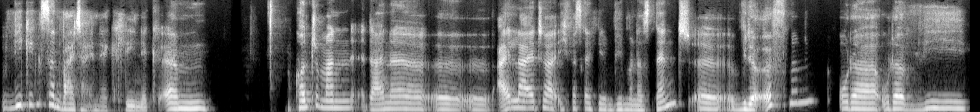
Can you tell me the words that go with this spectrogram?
wie ging es dann weiter in der Klinik? Ähm, konnte man deine äh, äh Eileiter, ich weiß gar nicht, wie, wie man das nennt, äh, wieder öffnen? Oder, oder wie,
